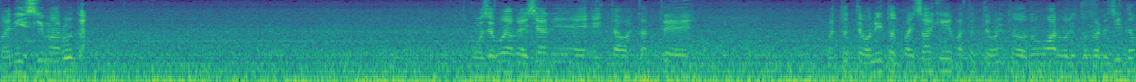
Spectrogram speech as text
Buenísima ruta. Como se puede apreciar, eh, está bastante bastante bonito el paisaje, bastante bonito los arbolitos verdecitos.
